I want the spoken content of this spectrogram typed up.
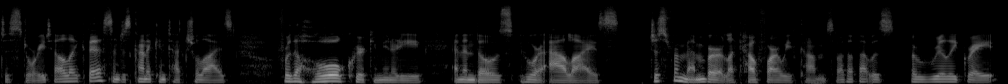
to storytell like this and just kind of contextualize for the whole queer community and then those who are allies just remember like how far we've come so i thought that was a really great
